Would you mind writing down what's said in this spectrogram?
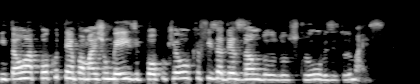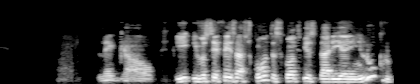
Então, há pouco tempo, há mais de um mês e pouco, que eu, que eu fiz adesão do, dos clubes e tudo mais. Legal. E, e você fez as contas, quanto que isso daria em lucro?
